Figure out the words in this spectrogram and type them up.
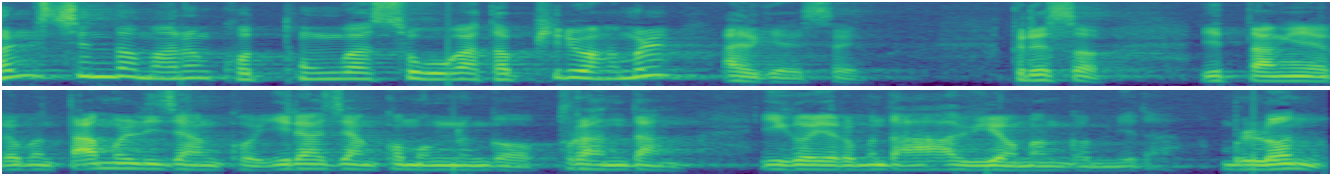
훨씬 더 많은 고통과 수고가 더 필요함을 알게 했어요. 그래서 이 땅에 여러분 땀 흘리지 않고 일하지 않고 먹는 거 불안당 이거 여러분 다 위험한 겁니다. 물론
